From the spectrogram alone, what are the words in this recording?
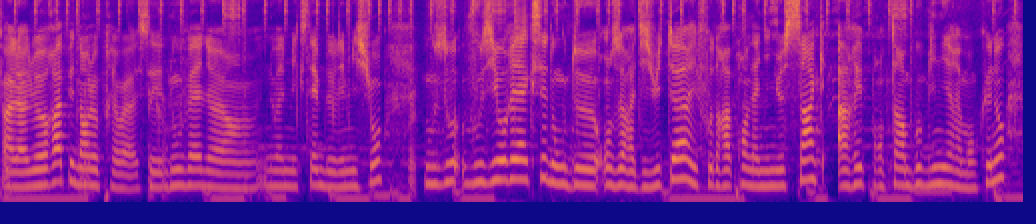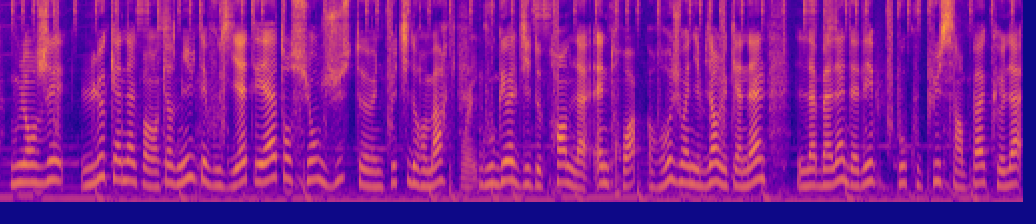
voilà, le rap est dans le pré. Voilà, c'est une nouvelle, euh, nouvelle mixtape de l'émission. Ouais. Vous, vous y aurez accès donc de 11h à 18h. Il faudra prendre la ligne 5, Arrêt Pantin, Bobigny, Raymond Queneau. Vous longez le canal pendant 15 minutes et vous y êtes. Et attention, juste euh, une petite remarque. Google dit de prendre la N3. Rejoignez bien le canal. La balade, elle est beaucoup plus sympa que la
